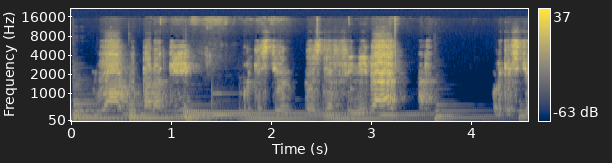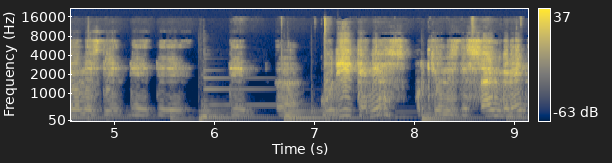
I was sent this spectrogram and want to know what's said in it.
Lo hago para ti por cuestiones de afinidad, por cuestiones de, de, de, de, eh, orígenes, por cuestiones de sangre,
